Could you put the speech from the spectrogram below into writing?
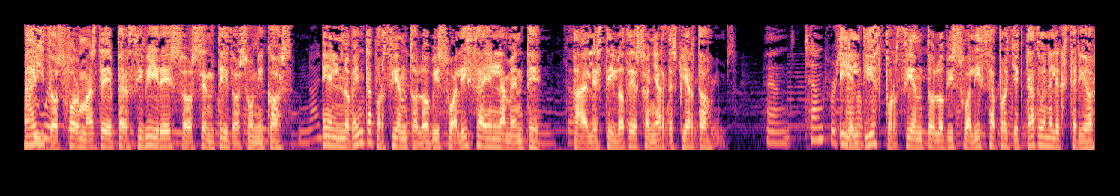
Hay dos formas de percibir esos sentidos únicos. El 90% lo visualiza en la mente, al estilo de soñar despierto. Y el 10% lo visualiza proyectado en el exterior.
